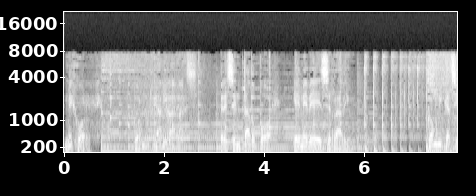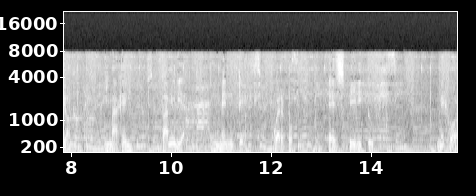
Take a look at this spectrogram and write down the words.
Mejor con Gaby Vargas. Presentado por MBS Radio. Comunicación, imagen, familia, mente, cuerpo, espíritu. Mejor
